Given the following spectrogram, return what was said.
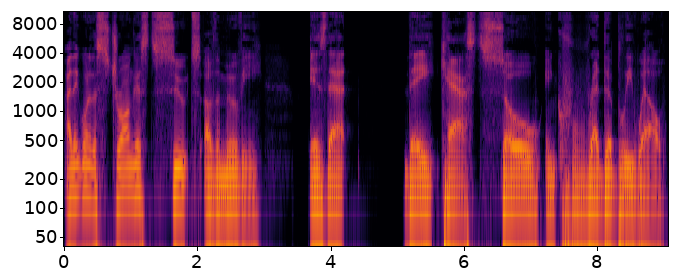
I think one of the strongest suits of the movie is that they cast so incredibly well.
